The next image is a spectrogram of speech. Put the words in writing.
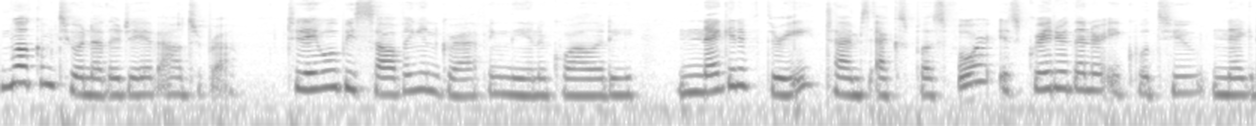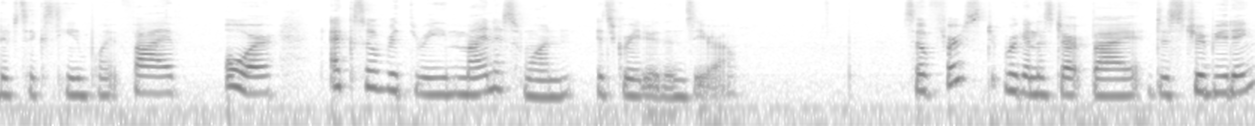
Welcome to another day of algebra. Today we'll be solving and graphing the inequality negative 3 times x plus 4 is greater than or equal to negative 16.5 or x over 3 minus 1 is greater than 0. So first we're going to start by distributing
